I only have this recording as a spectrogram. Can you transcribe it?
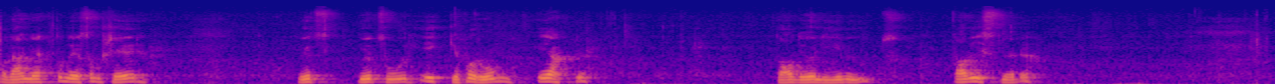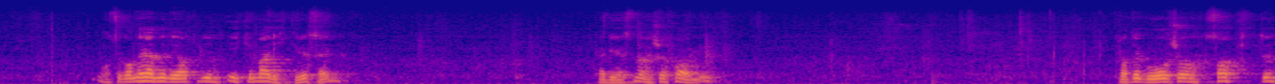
Og det er nettopp det som skjer hvis Guds ord ikke får rom i hjertet. Da dør livet ut. Da visner det. Og så kan det hende det at du ikke merker det selv. Det er det som er så farlig. For at det går så sakte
